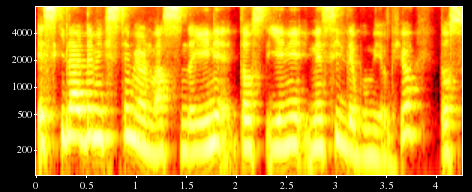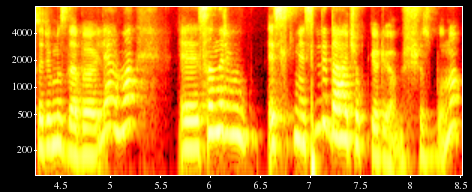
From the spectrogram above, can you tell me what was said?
eskiler demek istemiyorum aslında yeni dost yeni nesil de bunu yapıyor. Dostlarımız da böyle ama e, sanırım eski nesilde daha çok görüyormuşuz bunu.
